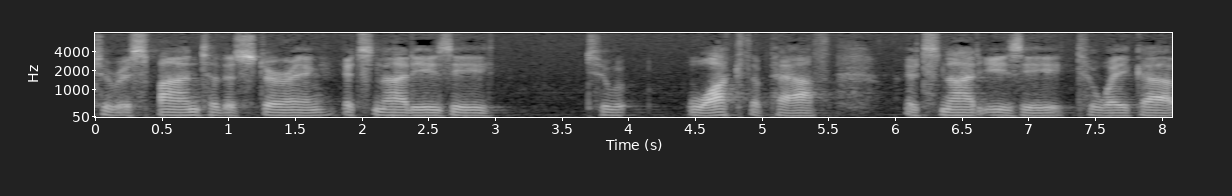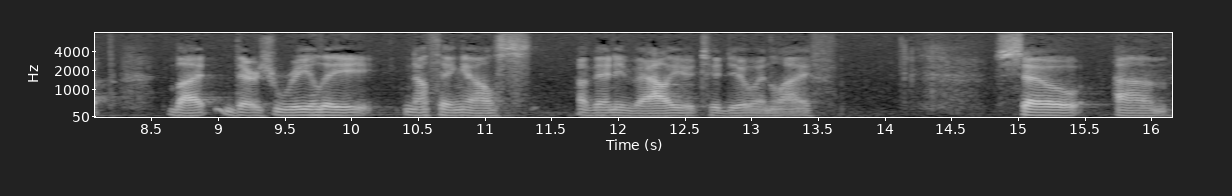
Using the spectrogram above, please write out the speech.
to respond to the stirring. It's not easy to walk the path. It's not easy to wake up, but there's really nothing else of any value to do in life. So, um,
